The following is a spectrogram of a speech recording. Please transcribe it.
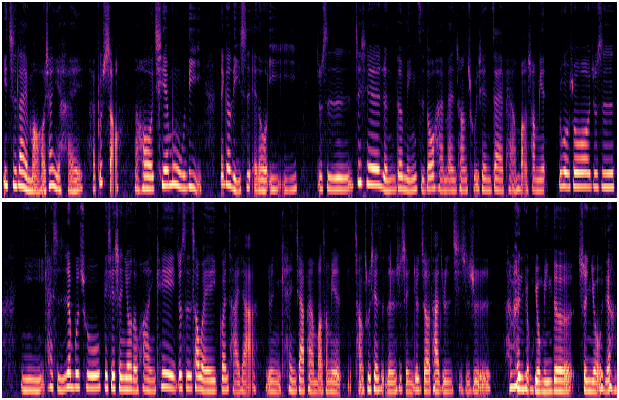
一只赖毛好像也还还不少。然后切木利那个里是 L E E，就是这些人的名字都还蛮常出现在排行榜上面。如果说就是你一开始认不出那些声优的话，你可以就是稍微观察一下，就是你看一下排行榜上面常出现的人是谁，你就知道他就是其实是 还蛮有有名的声优。这样，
